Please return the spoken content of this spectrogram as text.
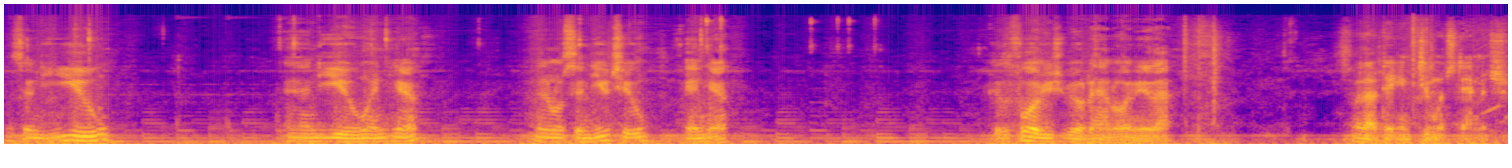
Let's send you and you in here. And then we'll send you two in here. Because the four of you should be able to handle any of that. Without taking too much damage.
